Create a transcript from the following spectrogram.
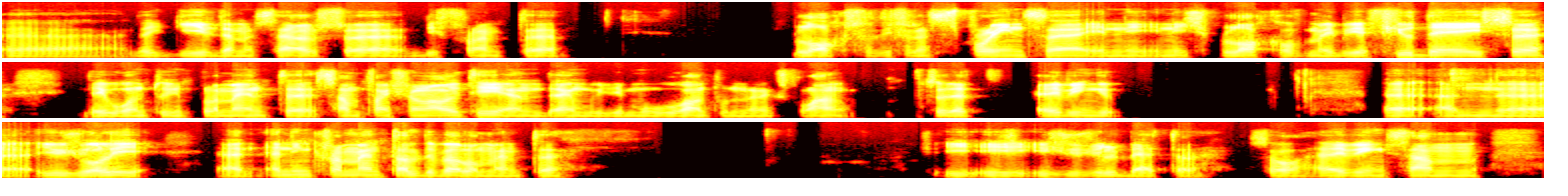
they give themselves different blocks, different sprints in, in each block of maybe a few days. they want to implement some functionality and then we move on to the next one so that having uh, an uh, usually an, an, incremental development uh, is, is, usually better. So having some uh,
